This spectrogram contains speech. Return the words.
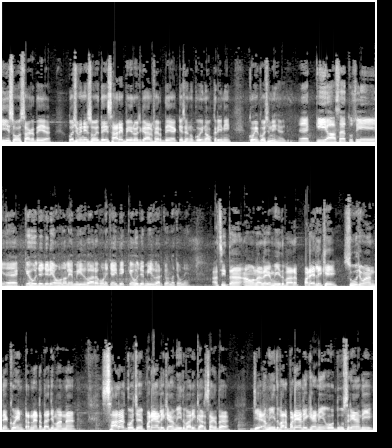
ਕੀ ਸੋਚ ਸਕਦੇ ਆ ਕੁਝ ਵੀ ਨਹੀਂ ਸੋਚਦੇ ਸਾਰੇ ਬੇਰੋਜ਼ਗਾਰ ਫਿਰਦੇ ਆ ਕਿਸੇ ਨੂੰ ਕੋਈ ਨੌਕਰੀ ਨਹੀਂ ਕੋਈ ਕੁਝ ਨਹੀਂ ਹੈ ਜੀ ਕੀ ਆਸ ਹੈ ਤੁਸੀਂ ਕਿਹੋ ਜਿਹੇ ਜਿਹੜੇ ਆਉਣ ਵਾਲੇ ਉਮੀਦਵਾਰ ਹੋਣੇ ਚਾਹੀਦੇ ਕਿਹੋ ਜਿਹੇ ਉਮੀਦਵਾਰ ਚੁਣਨਾ ਚਾਹੁੰਦੇ ਆ ਅਸੀਂ ਤਾਂ ਆਉਣ ਵਾਲੇ ਉਮੀਦਵਾਰ ਪੜ੍ਹੇ ਲਿਖੇ ਸੂਝਵਾਨ ਦੇਖੋ ਇੰਟਰਨੈਟ ਦਾ ਜ਼ਮਾਨਾ। ਸਾਰਾ ਕੁਝ ਪੜ੍ਹਿਆ ਲਿਖਿਆ ਉਮੀਦਵਾਰ ਕਰ ਸਕਦਾ। ਜੇ ਉਮੀਦਵਾਰ ਪੜ੍ਹਿਆ ਲਿਖਿਆ ਨਹੀਂ ਉਹ ਦੂਸਰਿਆਂ ਦੀ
